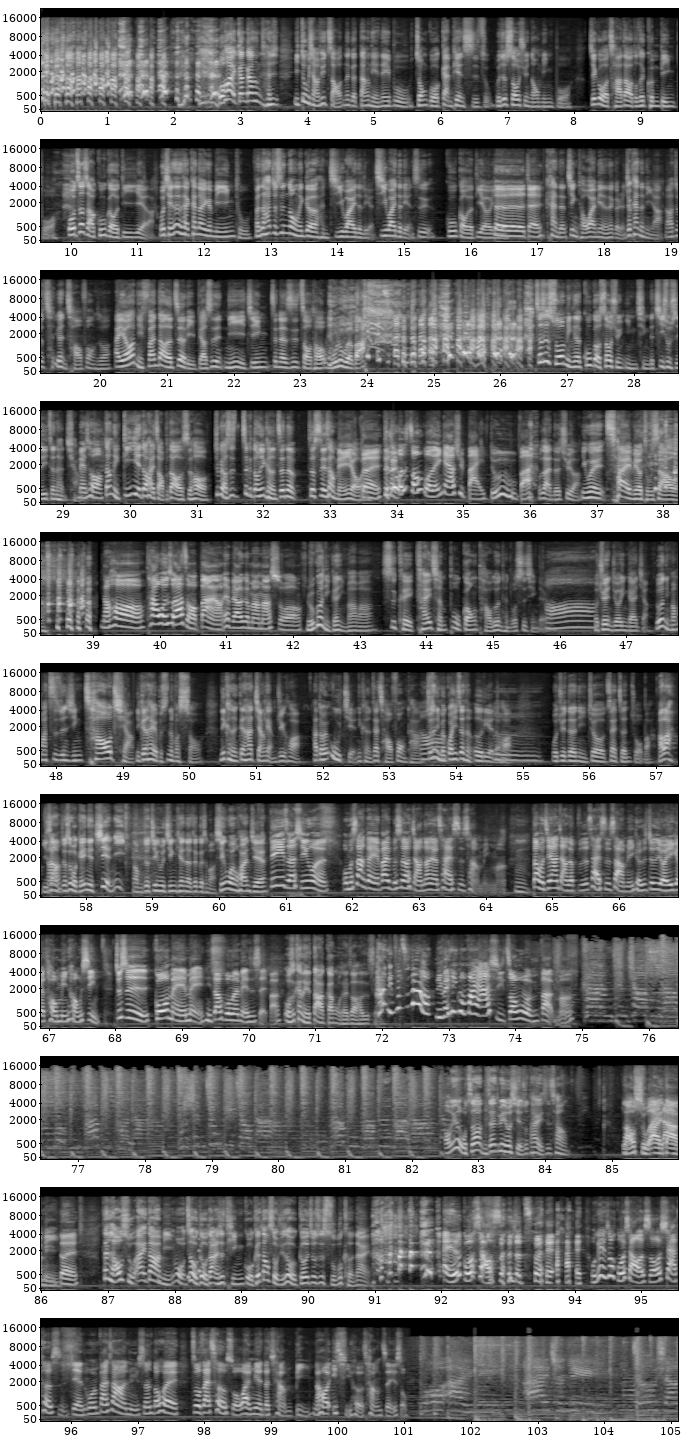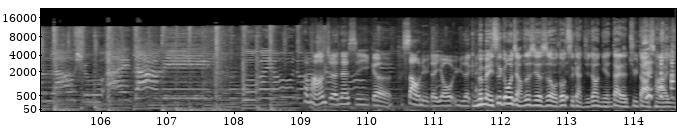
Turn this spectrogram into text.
我后来刚刚很一度想要去找那个当年那一部中国干片始祖，我就搜寻农民伯。结果我查到的都是昆宾博，我这找 Google 第一页啦。我前阵子才看到一个迷因图，反正他就是弄了一个很 G Y 的脸，，G Y 的脸是 Google 的第二页。对对对对，看着镜头外面的那个人，就看着你啊，然后就有点嘲讽说：“哎呦，你翻到了这里，表示你已经真的是走投无路了吧？” 这是说明了 Google 搜寻引擎的技术实力真的很强。没错，当你第一页都还找不到的时候，就表示这个东西可能真的这世界上没有、欸。对，可是我是中国的，应该要去百度吧？我懒得去了，因为菜没有屠杀我。然后他问说要怎么办啊？要不要跟妈妈说？如果你跟你妈妈是可以开诚布公讨论很多事情的人，哦，我觉得你就应该讲。如果你妈妈自尊心超强，你跟她也不是那么熟，你可能跟她讲两句话，她都会误解，你可能在嘲讽她，哦、就是你们关系真的很恶劣的话，嗯、我觉得你就再斟酌吧。好了，以上就是我给你的建议。那我们就进入今天的这个什么新闻环节。第一则新闻，我们上个礼拜不是要讲到那个菜市场名吗？嗯，但我今天要讲的不是菜市场名，可是就是有一个同名同姓，就是郭美美。你知道郭美美是谁吧？我是看你的大纲我才知道她是谁。啊，你不知道？你没听过麦阿喜中文版吗？哦，因为我知道你在这边有写说他也是唱《老鼠爱大米》，对。但《老鼠爱大米》，因为我这首歌我当然是听过，可是当时我觉得这首歌就是俗不可耐。哎、欸，是国小生的最爱。我跟你说，国小的时候下课时间，我们班上的女生都会坐在厕所外面的墙壁，然后一起合唱这一首。我爱你，爱着你，就像老鼠爱大米。他们好像觉得那是一个少女的忧郁的感觉。你们每次跟我讲这些的时候，我都只感觉到年代的巨大差异。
